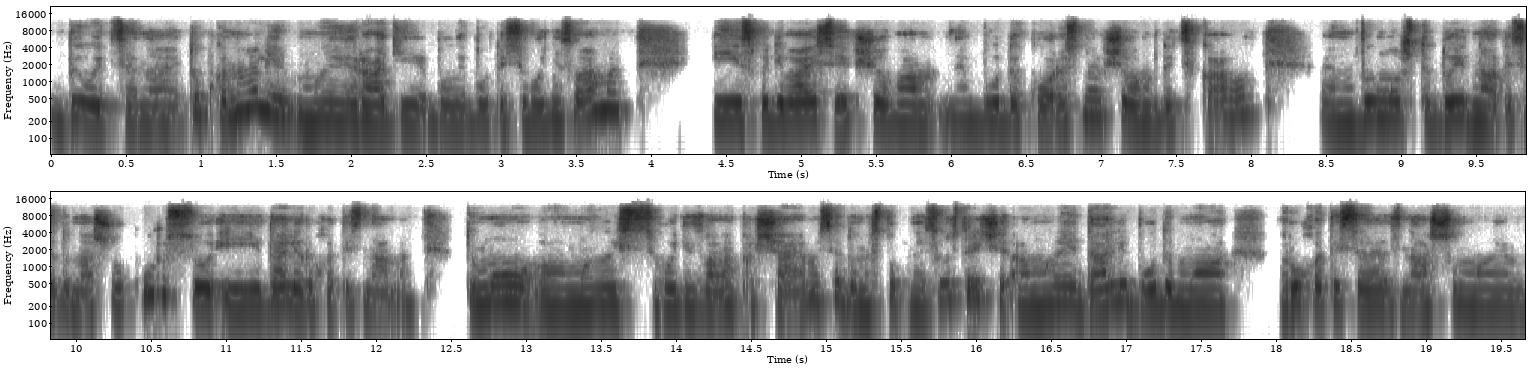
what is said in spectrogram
дивиться на youtube каналі, ми раді були бути сьогодні з вами. І сподіваюся, якщо вам буде корисно, якщо вам буде цікаво, ем, ви можете доєднатися до нашого курсу і далі рухатись з нами. Тому е, ми сьогодні з вами прощаємося до наступної зустрічі, а ми далі будемо рухатися з нашими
